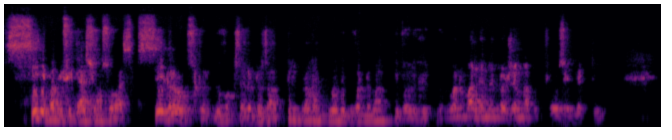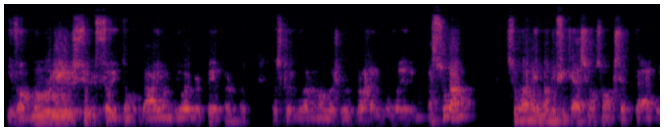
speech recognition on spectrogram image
si les modifications sont assez grosses que ça représente plus le programme du gouvernement, il va, le gouvernement ne l'amènera jamais pour troisième lecture. Il va mourir sur le feuilleton die on the order paper parce que le gouvernement va jouer le programme. Mais souvent, les modifications sont acceptables.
